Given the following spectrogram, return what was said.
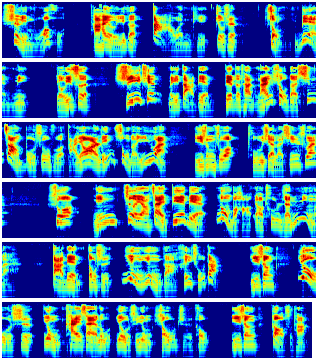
视力模糊。他还有一个大问题，就是总便秘。有一次十一天没大便，憋得他难受的心脏不舒服，打幺二零送到医院，医生说出现了心衰，说您这样再憋憋，弄不好要出人命来，大便都是硬硬的黑球蛋。医生。又是用开塞露，又是用手指抠。医生告诉他：“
